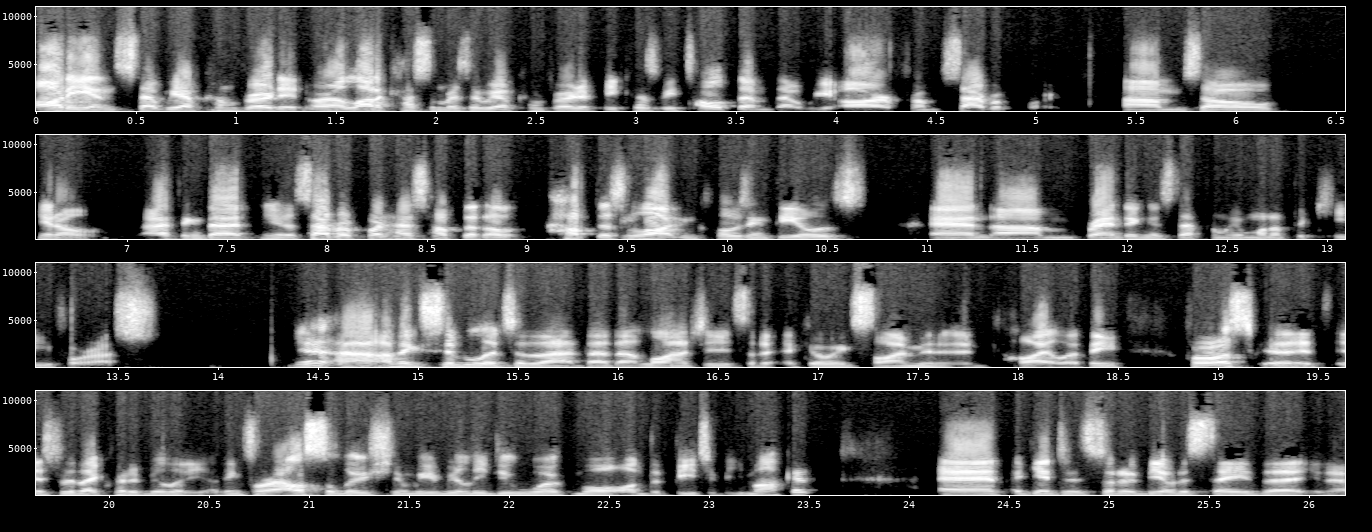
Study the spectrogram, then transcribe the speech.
audience that we have converted, or a lot of customers that we have converted because we told them that we are from Cyberport. Um, so you know, I think that you know, Cyberport has helped helped us a lot in closing deals, and um, branding is definitely one of the key for us. Yeah, uh, I think similar to that, that that line actually sort of echoing Simon and Kyle. I think for us, uh, it, it's really that credibility. I think for our solution, we really do work more on the B2B market. And again, to sort of be able to say that, you know,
